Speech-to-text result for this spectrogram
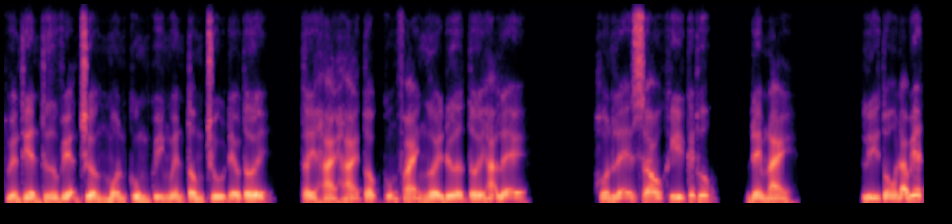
huyền thiên thư viện trưởng môn cùng quy nguyên tông chủ đều tới, tây hải hải tộc cũng phái người đưa tới hạ lễ. Hôn lễ sau khi kết thúc, đêm này, lý tô đã biết,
